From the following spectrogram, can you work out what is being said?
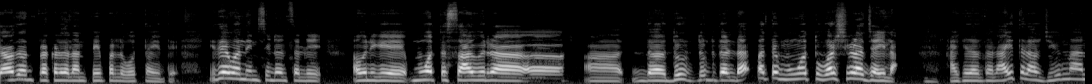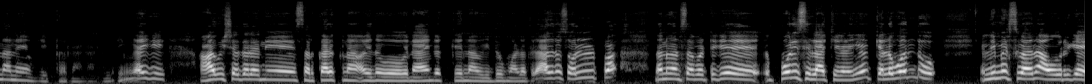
ಯಾವುದೋ ಒಂದು ಪ್ರಕರಣದಲ್ಲಿ ನಾನು ಪೇಪರಲ್ಲಿ ಓದ್ತಾ ಇದ್ದೆ. ಇದೇ ಒಂದು ಇನ್ಸಿಡೆನ್ಸಲ್ಲಿ ಅವನಿಗೆ ಮೂವತ್ತು ಸಾವಿರ ದುಡ್ಡು ದುಡ್ಡು ದಂಡ, ಮತ್ತು ಮೂವತ್ತು ವರ್ಷಗಳ ಜೈಲ. ಹಾಕಿದಂತ ಆಯ್ತಲ್ಲ ಅವ್ರ ಜೀವಮಾನನೇ ನಾನು. ಹಿಂಗಾಗಿ ಆ ವಿಷಯದಲ್ಲೇ ಸರ್ಕಾರಕ್ಕೆ ನಾ ಇದು ನ್ಯಾಯಾಂಗಕ್ಕೆ ನಾವು ಇದು ಮಾಡೋದಿಲ್ಲ ಆದರೆ ಸ್ವಲ್ಪ ನನಗನ್ಸೋ ಮಟ್ಟಿಗೆ ಪೊಲೀಸ್ ಇಲಾಖೆಗಳಿಗೆ ಕೆಲವೊಂದು ಲಿಮಿಟ್ಸ್ಗಳನ್ನು ಅವರಿಗೆ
